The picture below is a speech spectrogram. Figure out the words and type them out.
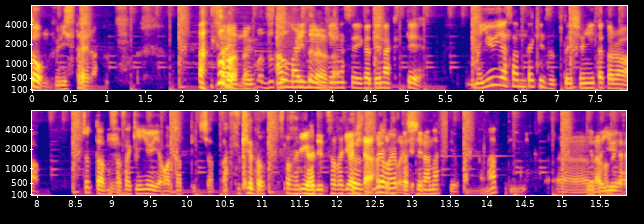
とフリースタイラー。あ、そうなんだずっとあんまり人間性が出なくて、まあ、ゆうやさんだけずっと一緒にいたから、ちょっとあのうん佐々木優也分かってきちゃったんですけど、佐々木はで佐々木は来た。でもやっぱ知らなくてよかったなっていう。うんやっなるほどぱゆうや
